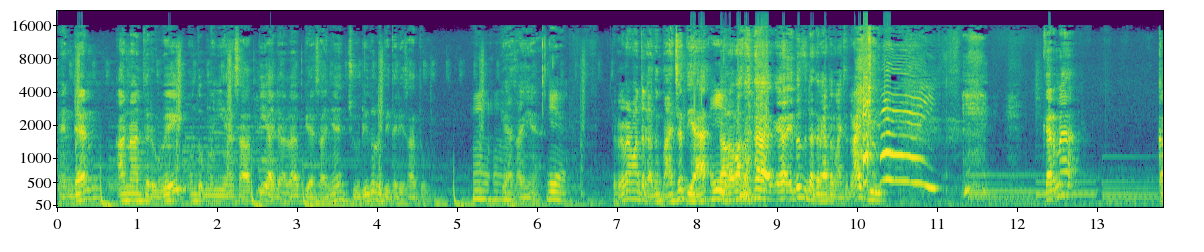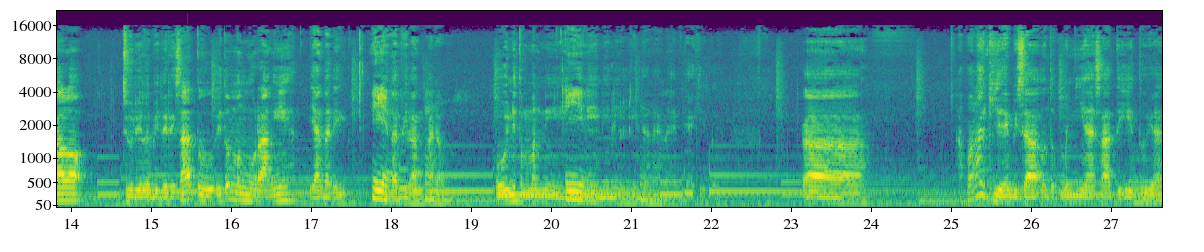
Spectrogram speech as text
And then another way untuk menyiasati adalah biasanya juri itu lebih dari satu. Hmm, hmm. Biasanya. Iya. Tapi memang tergantung budget ya. Iya. Kalau itu sudah tergantung budget lagi. Karena kalau juri lebih dari satu itu mengurangi yang tadi Iya. kita bilang Hmm. ada oh ini temen nih, Iya. ini ini ini Eh, apalagi ya yang bisa untuk menyiasati itu ya?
